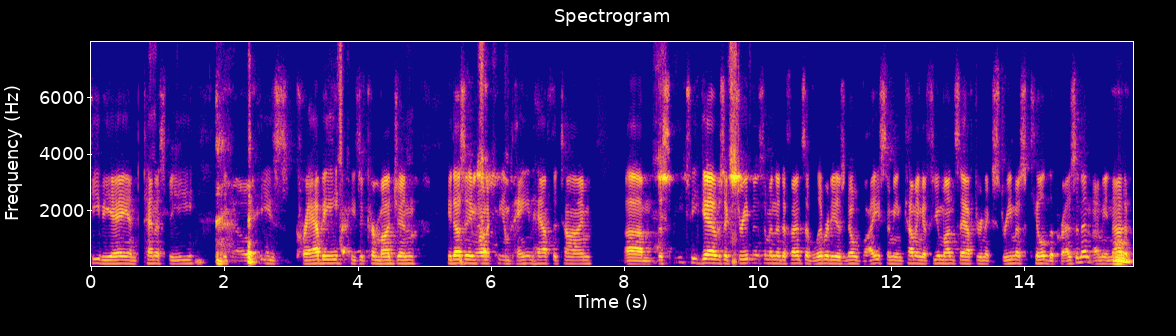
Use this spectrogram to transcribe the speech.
TVA in Tennessee. You know, he's crabby. He's a curmudgeon. He doesn't even want to campaign half the time. Um, the speech he gives, extremism in the defense of liberty is no vice. I mean, coming a few months after an extremist killed the president. I mean, not mm.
